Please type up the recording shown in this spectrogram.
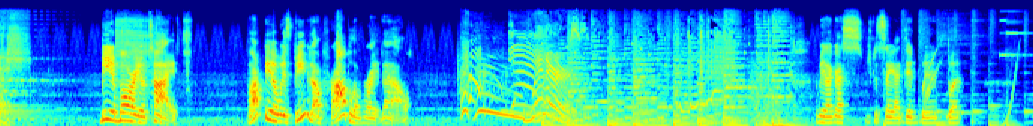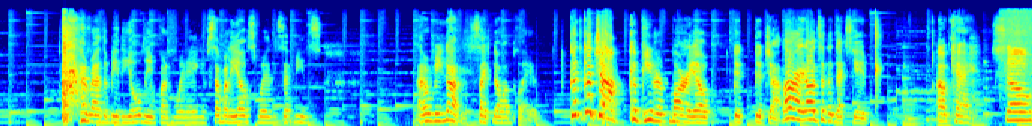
Finish. Me and Mario tied. Mario is being a problem right now. Winners. I mean, I guess you could say I did win, but... I'd rather be the only one winning. If somebody else wins, that means I don't mean nothing. It's like, no, I'm playing. Good, good job, computer Mario. Good, good job. All right, on to the next game. Okay, so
